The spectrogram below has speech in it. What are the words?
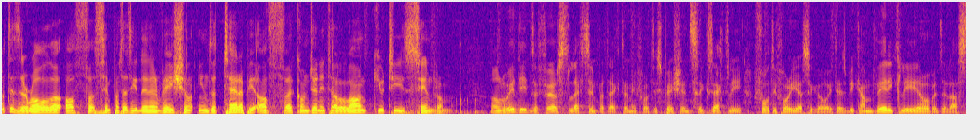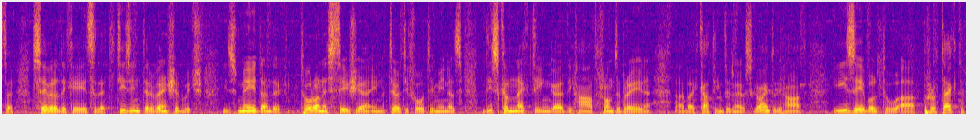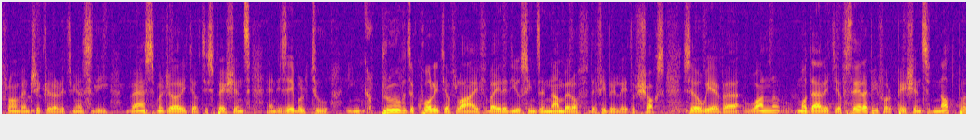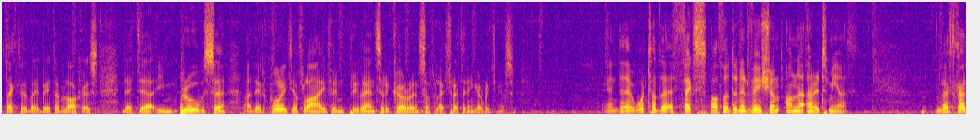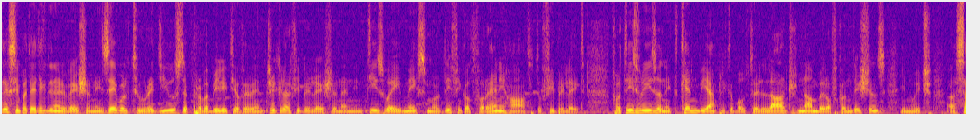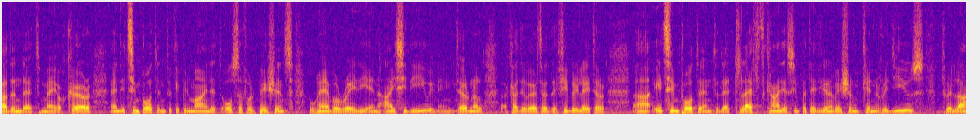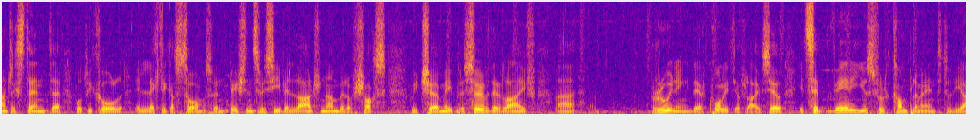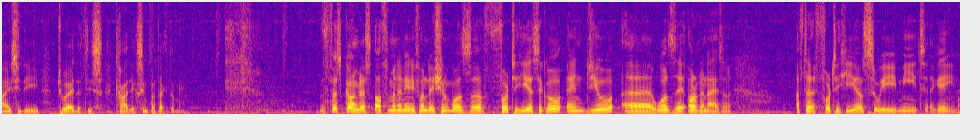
What is the role of uh, sympathetic denervation in the therapy of uh, congenital long QT syndrome? Well, we did the first left sympathectomy for these patients exactly 44 years ago. It has become very clear over the last uh, several decades that this intervention, which is made under total anesthesia in 30, 40 minutes, disconnecting uh, the heart from the brain uh, by cutting the nerves going to the heart, is able to uh, protect from ventricular arrhythmias the vast majority of these patients and is able to improve the quality of life by reducing the number of defibrillator shocks. So we have uh, one modality of therapy for patients not protected by beta blockers that uh, improves uh, their quality of life and prevents recurrence of life-threatening arrhythmias. And uh, what are the effects of denervation on arrhythmias? Left cardiac sympathetic denervation is able to reduce the probability of a ventricular fibrillation and in this way makes more difficult for any heart to fibrillate. For this reason, it can be applicable to a large number of conditions in which a sudden death may occur. And it's important to keep in mind that also for patients who have already an ICD, an internal uh, cardioverter defibrillator, uh, it's important that left cardiac sympathetic denervation can reduce to a large extent uh, what we call electrical storms, when patients receive a large number of shocks which uh, may preserve their life uh, ruining their quality of life. So it's a very useful complement to the ICD to add this cardiac sympathectomy. The first Congress of Menarini Foundation was uh, 40 years ago and you uh, was the organizer. After 40 years we meet again.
